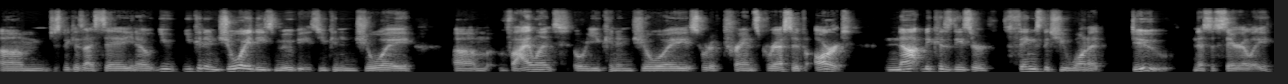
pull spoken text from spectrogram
Um, just because I say, you know, you, you can enjoy these movies, you can enjoy um, violent or you can enjoy sort of transgressive art, not because these are things that you want to do necessarily,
